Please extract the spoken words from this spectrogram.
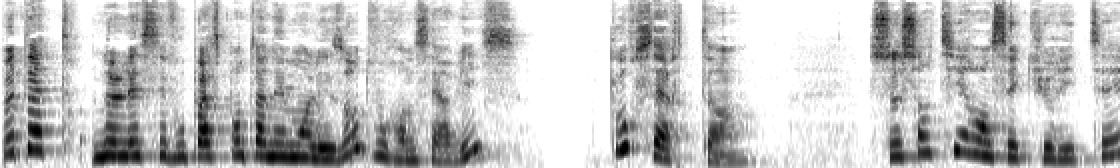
Peut-être ne laissez-vous pas spontanément les autres vous rendre service Pour certains, se sentir en sécurité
